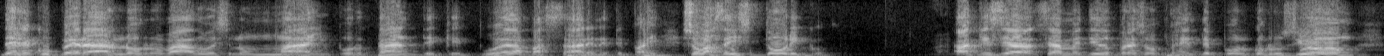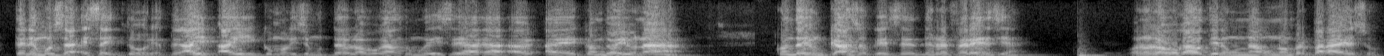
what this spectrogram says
de recuperar lo robado es lo más importante que pueda pasar en este país. Eso va a ser histórico. Aquí se ha, metido preso gente por corrupción, tenemos esa, historia. Hay, hay, como dicen ustedes los abogados, ¿cómo dice? cuando hay una cuando hay un caso que es de referencia, bueno, los abogados tienen un nombre para eso.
